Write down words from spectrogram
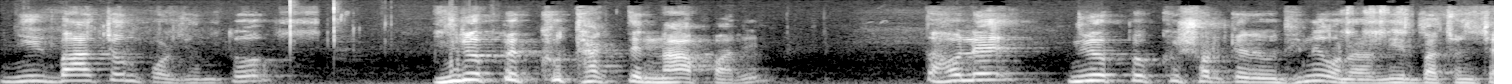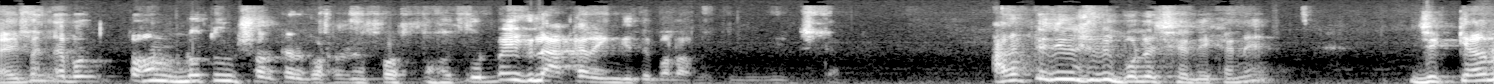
নির্বাচন পর্যন্ত নিরপেক্ষ থাকতে না পারে, তাহলে নিরপেক্ষ সরকারের অধীনে ওনারা নির্বাচন চাইবেন এবং তখন নতুন সরকার গঠনের প্রশ্ন হতে উঠবে। এগুলো আকার ইঙ্গিতে বলা হয়েছে জিনিসটা। আরেকটা জিনিস উনি বলেছেন এখানে যে কেন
